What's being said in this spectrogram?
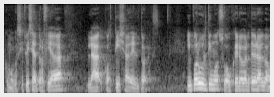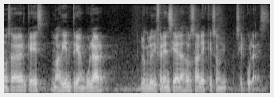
como si estuviese atrofiada la costilla del tórax. Y por último, su agujero vertebral vamos a ver que es más bien triangular, lo que lo diferencia de las dorsales que son circulares.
